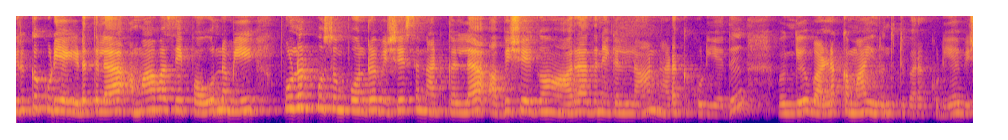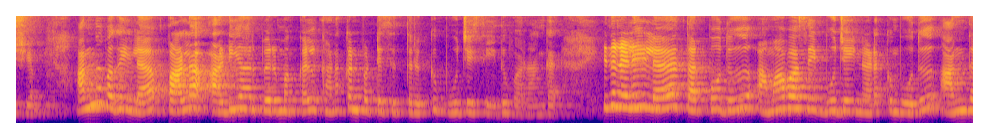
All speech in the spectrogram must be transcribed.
இருக்கக்கூடிய இடத்துல அமாவாசை பௌர்ணமி புனர்பூசம் போன்ற விசேஷ நாட்களில் அபிஷேகம் ஆராதனைகள்லாம் நடக்கக்கூடியது. இங்கே வழக்கமாக இருந்துட்டு வரக்கூடிய விஷயம். அந்த வகையில் பல அடியார் பெருமக்கள் கணக்கன்பட்டு சித்தருக்கு பூஜை செய்து வராங்க. இந்த நிலையில் தற்போது அமாவாசை பூஜை நடக்கும்போது அந்த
